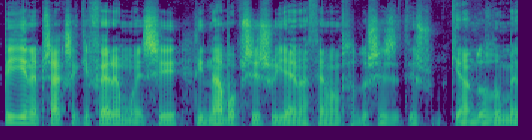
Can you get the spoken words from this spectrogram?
Πήγαινε ψάξε και φέρε μου εσύ την άποψή σου για ένα θέμα που θα το συζητήσουμε και να το δούμε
